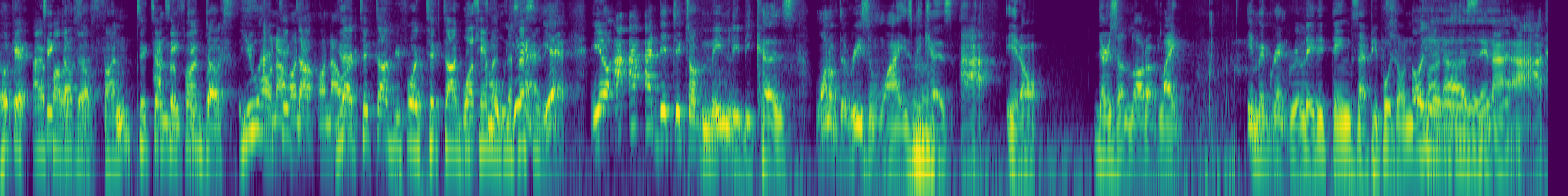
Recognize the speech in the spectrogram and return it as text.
Okay, I TikToks apologize. are fun. TikToks are fun, TikToks but you had on our- on TikTok. our- on you had TikTok before TikTok was became cool. a necessity. Yeah, yeah. You know, I, I I did TikTok mainly because one of the reason why is Mm-hmm. because uh, you know, there's a lot of like immigrant related things that people don't know Oh, yeah, about yeah, us, yeah, and I, I,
